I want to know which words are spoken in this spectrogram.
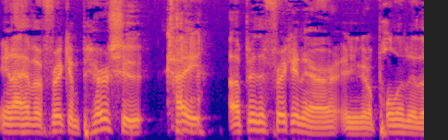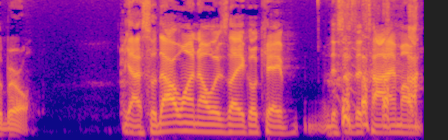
and I have a freaking parachute kite up in the freaking air, and you're gonna pull into the barrel. yeah so that one i was like okay this is the time i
